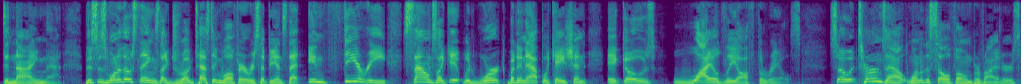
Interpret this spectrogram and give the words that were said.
denying that. This is one of those things like drug testing welfare recipients that, in theory, sounds like it would work, but in application, it goes wildly off the rails. So it turns out one of the cell phone providers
